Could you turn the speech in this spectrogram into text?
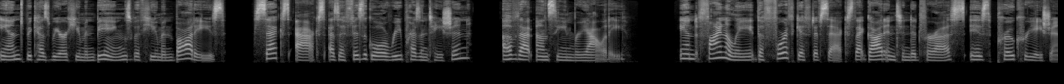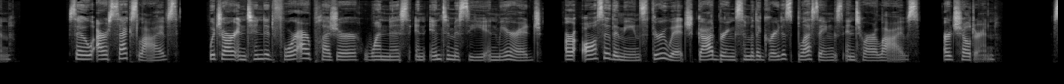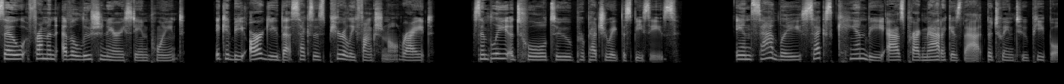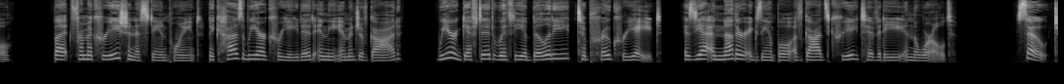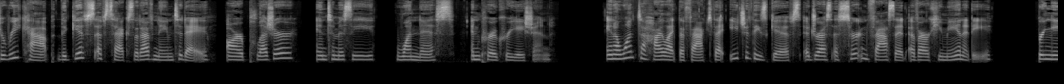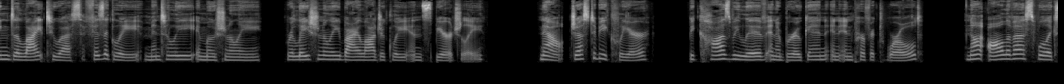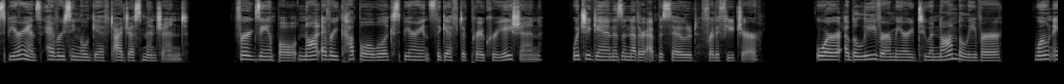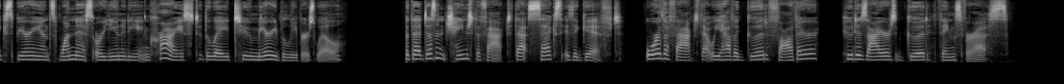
and because we are human beings with human bodies, sex acts as a physical representation of that unseen reality. And finally, the fourth gift of sex that God intended for us is procreation. So, our sex lives, which are intended for our pleasure, oneness, and intimacy in marriage, are also the means through which God brings some of the greatest blessings into our lives, our children. So, from an evolutionary standpoint, it could be argued that sex is purely functional, right? Simply a tool to perpetuate the species. And sadly, sex can be as pragmatic as that between two people. But from a creationist standpoint, because we are created in the image of God, we are gifted with the ability to procreate is yet another example of God's creativity in the world. So, to recap, the gifts of sex that I've named today are pleasure, intimacy, oneness, and procreation. And I want to highlight the fact that each of these gifts address a certain facet of our humanity, bringing delight to us physically, mentally, emotionally, relationally, biologically, and spiritually. Now, just to be clear, because we live in a broken and imperfect world, not all of us will experience every single gift I just mentioned. For example, not every couple will experience the gift of procreation, which again is another episode for the future. Or a believer married to a non believer won't experience oneness or unity in Christ the way two married believers will. But that doesn't change the fact that sex is a gift, or the fact that we have a good Father who desires good things for us.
